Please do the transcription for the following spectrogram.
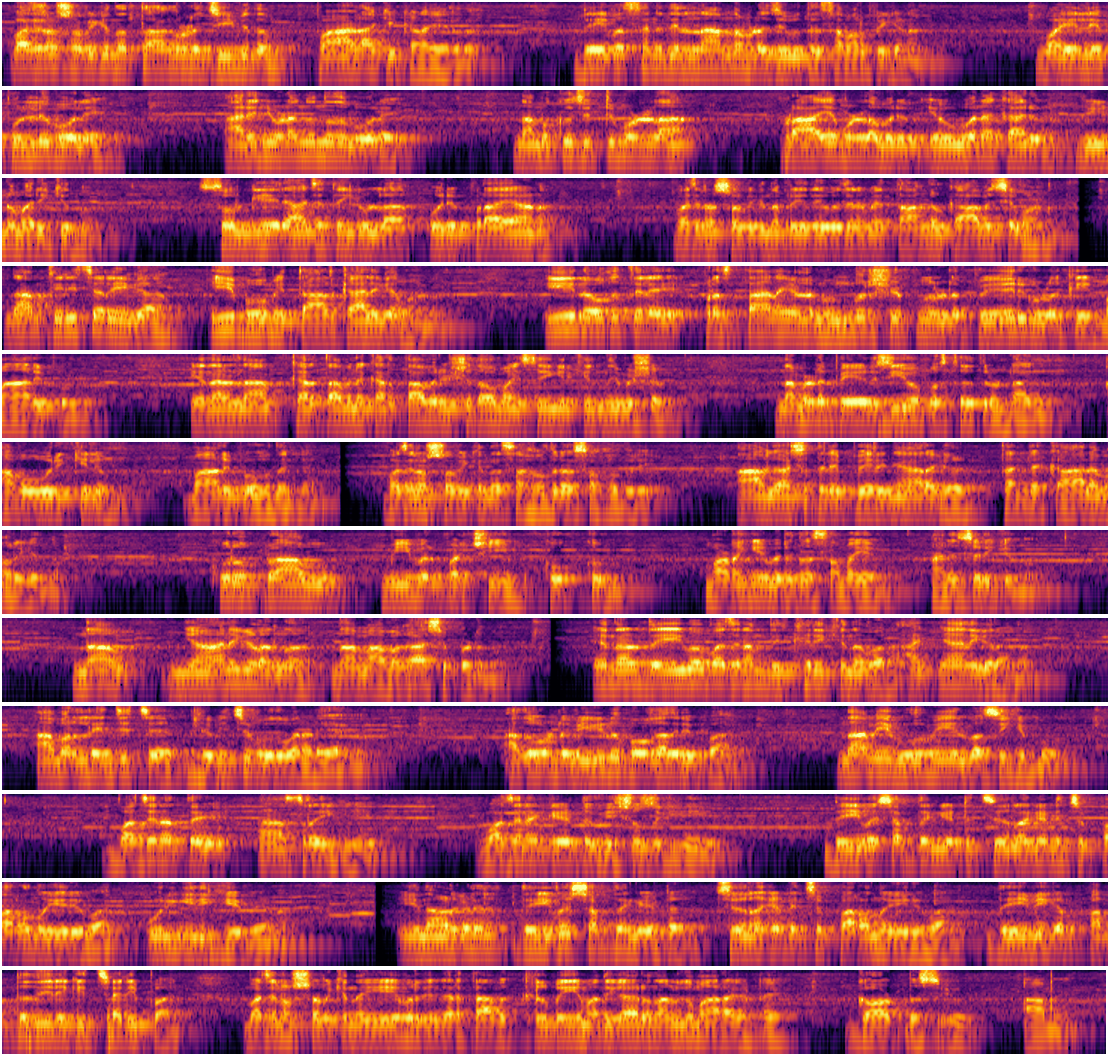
വചനം ശ്രമിക്കുന്ന താങ്കളുടെ ജീവിതം പാഴാക്കി കളയരുത് ദൈവസന്നിധിയിൽ നാം നമ്മുടെ ജീവിതത്തെ സമർപ്പിക്കണം. വയലിലെ പുല്ലുപോലെ അരഞ്ഞുണങ്ങുന്നത് പോലെ നമുക്ക് ചുറ്റുമുള്ള പ്രായമുള്ളവരും യൗവനക്കാരും വീണു മരിക്കുന്നു. സ്വർഗീയ രാജ്യത്തേക്കുള്ള ഒരു പ്രയാണം. വചനം ശ്രവിക്കുന്ന പ്രിയ ദൈവജനമേ താങ്കൾക്ക് ആവശ്യമാണ്. നാം തിരിച്ചറിയുക ഈ ഭൂമി താൽക്കാലികമാണ്. ഈ ലോകത്തിലെ പ്രസ്ഥാനങ്ങളുടെ മെമ്പർഷിപ്പുകളുടെ പേരുകളൊക്കെ മാറിപ്പോകും. എന്നാൽ നാം കർത്താവിനെ കർത്താവ് രക്ഷിതാവുമായി സ്വീകരിക്കുന്ന നിമിഷം നമ്മുടെ പേര് ജീവപുസ്തകത്തിലുണ്ടാകും. അവ ഒരിക്കലും മാറിപ്പോകുന്നില്ല. വചനം ശ്രവിക്കുന്ന സഹോദര സഹോദരി ആകാശത്തിലെ പെരിഞ്ഞാറകൾ തന്റെ കാലമറിയുന്നു കുറുപ്രാവും മീവൽ പക്ഷിയും കൊക്കും മടങ്ങി വരുന്ന സമയം അനുസരിക്കുന്നു. നാം ജ്ഞാനികളെന്ന് നാം അവകാശപ്പെടുന്നു. എന്നാൽ ദൈവവചനം ധിഖരിക്കുന്നവർ അജ്ഞാനികളാണ്. അവർ ലജ്ജിച്ച് ഭ്രമിച്ചു പോകുവാനിടയാകും. അതുകൊണ്ട് വീണു പോകാതിരിപ്പാൻ നാം ഈ ഭൂമിയിൽ വസിക്കുമ്പോൾ വചനത്തെ ആശ്രയിക്കുകയും വചനം കേട്ട് വിശ്വസിക്കുകയും ദൈവശബ്ദം കേട്ട് ചിറകടിച്ച് പറന്നുയരുവാൻ ഒരുങ്ങിയിരിക്കുകയും വേണം. ഈ നാളുകളിൽ ദൈവശബ്ദം കേട്ട് ചിറകടിച്ച് പറന്നുയരുവാൻ ദൈവിക പദ്ധതിയിലേക്ക് ചലിപ്പാൻ വചനം ശ്രവിക്കുന്ന ഏവർക്കും കർത്താവ് കൃപയും അധികാരവും നൽകുമാറാകട്ടെ. God bless you. ആമേൻ.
